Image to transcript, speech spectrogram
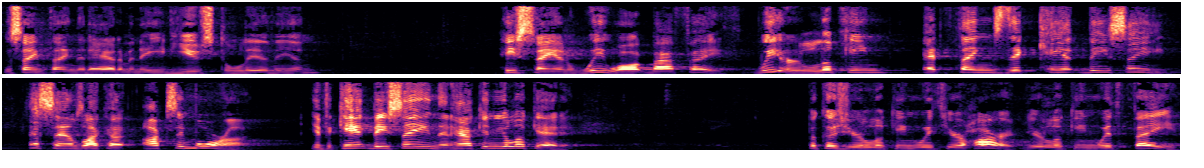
The same thing that Adam and Eve used to live in. He's saying we walk by faith. We are looking at things that can't be seen. That sounds like an oxymoron. If it can't be seen, then how can you look at it? Because you're looking with your heart, you're looking with faith.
